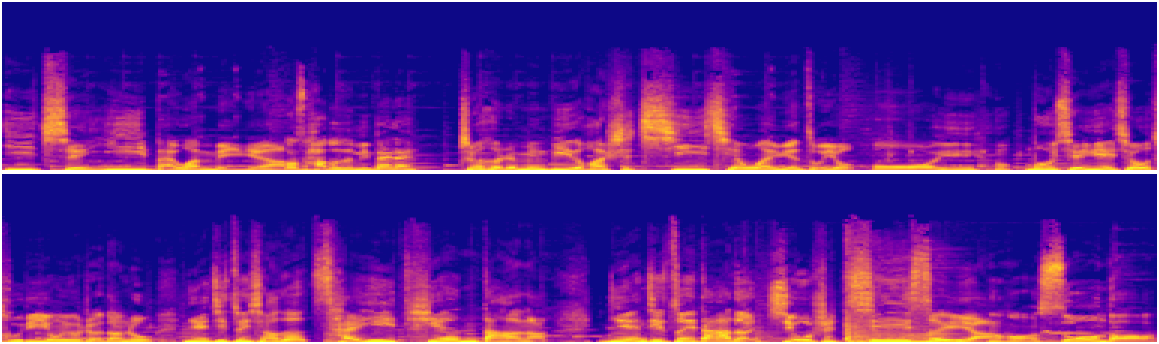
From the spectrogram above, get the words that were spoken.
一千一百万美元啊，那是好多人民币呢？折合人民币的话是七千万元左右。哎呦，目前月球土地拥有者当中，年纪最小的才一天大呢，年纪最大的九十七岁呀。哦，算了，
